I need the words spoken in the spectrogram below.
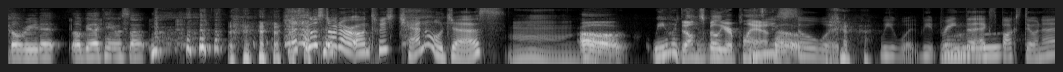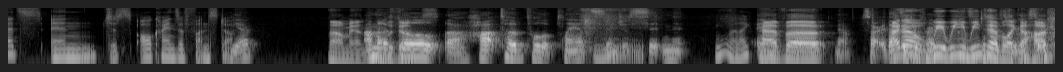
They'll read it. They'll be like, "Hey, what's up?" Let's go start our own Twitch channel, Jess. Mm. oh, we would. Don't kill spill it. your We plans. go. so would. We would. We bring the Xbox donuts and just all kinds of fun stuff. Yep. Oh man, I'm all gonna fill don'ts. a hot tub full of plants and just sit in it. Ooh, I like that. and- Have, oh, uh, wait, no, sorry. I That's a don't. different- We we, we need to have like a hot streaming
